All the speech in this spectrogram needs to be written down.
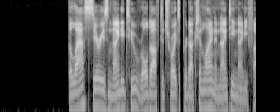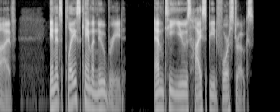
The last Series 92 rolled off Detroit's production line in 1995. In its place came a new breed, MTU's high-speed four-strokes.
